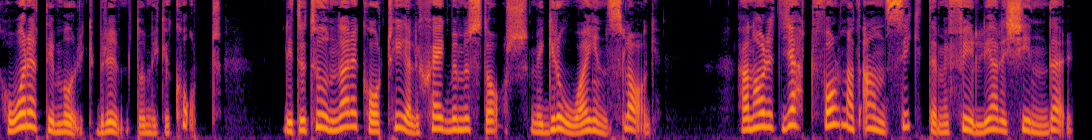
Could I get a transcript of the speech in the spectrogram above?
Håret är mörkbrunt och mycket kort. Lite tunnare kort helskägg med mustasch med gråa inslag. Han har ett hjärtformat ansikte med fylligare kinder,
